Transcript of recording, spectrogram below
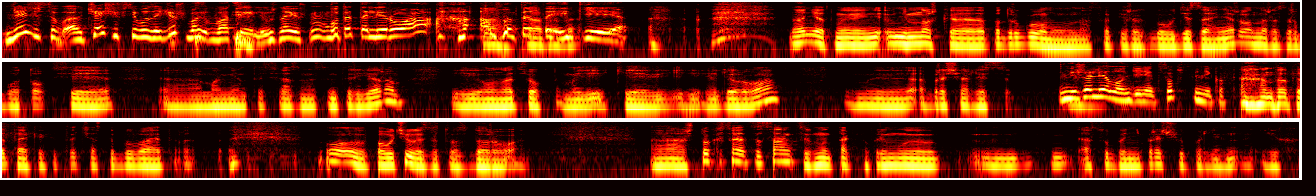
Знаете, а чаще всего зайдешь в отель и узнаешь, вот это Леруа, а, а вот да, это да, Икея. Да. Но нет, мы немножко по-другому. У нас, во-первых, был дизайнер, он разработал все э, моменты, связанные с интерьером, и он отсек там и Икею, и Леруа, и мы обращались не жалел он денег собственников? Да-да-да, как это часто бывает. Ну, получилось зато здорово. А что касается санкций, мы так напрямую особо не прощупали их.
